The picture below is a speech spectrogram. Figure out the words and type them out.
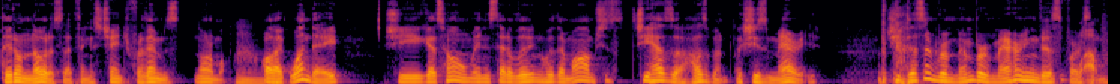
they don't notice that things change. For them, it's normal. Or like one day, she gets home and instead of living with her mom, she's she has a husband. Like she's married. She doesn't remember marrying this person.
